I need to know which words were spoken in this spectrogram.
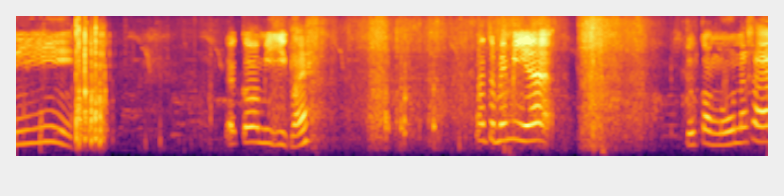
นี่ แล้วก็มีอีกไหมน่าจะไม่มีอะดูกล่องนู้นนะคะ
